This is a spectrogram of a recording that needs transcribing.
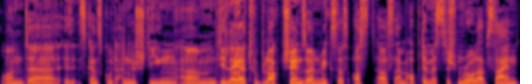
und äh, ist ganz gut angestiegen. Ähm, die Layer 2 Blockchain soll ein Mix aus, Ost, aus einem optimistischen Rollup sein,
